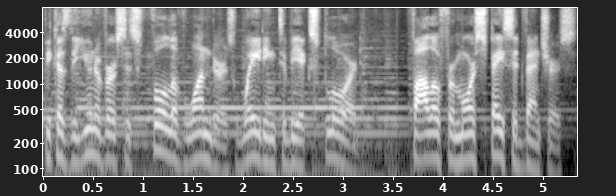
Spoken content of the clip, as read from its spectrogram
because the universe is full of wonders waiting to be explored. Follow for more space adventures.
